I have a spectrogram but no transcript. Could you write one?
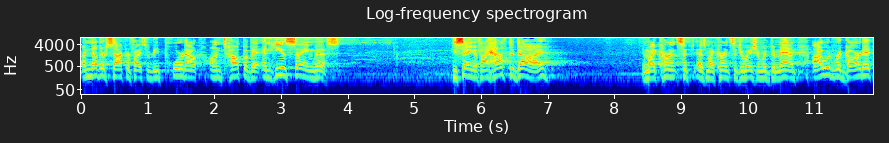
another sacrifice would be poured out on top of it. And he is saying this He's saying, if I have to die, in my current, as my current situation would demand, I would regard it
